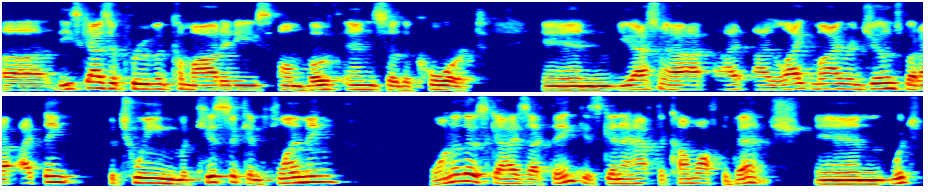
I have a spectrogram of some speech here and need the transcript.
uh, these guys are proven commodities on both ends of the court. And you asked me, I, I, I like Myron Jones, but I, I, think between McKissic and Fleming, one of those guys I think is going to have to come off the bench. And which,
